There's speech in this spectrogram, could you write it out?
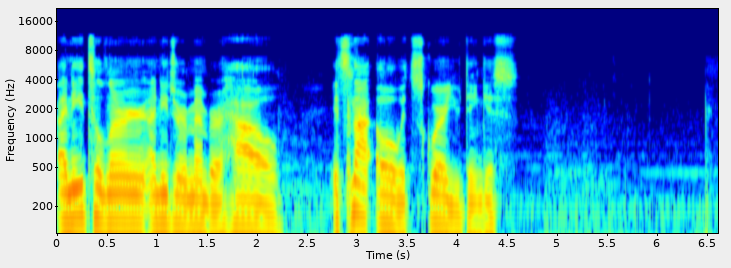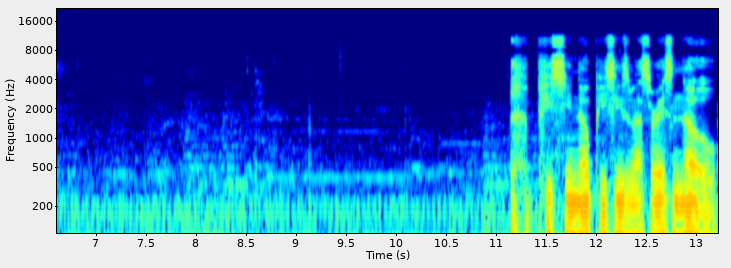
I need to learn. I need to remember how. It's not. Oh, it's square, you dingus. PC no PC's master race no.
